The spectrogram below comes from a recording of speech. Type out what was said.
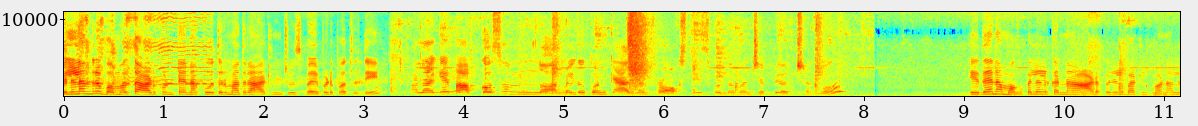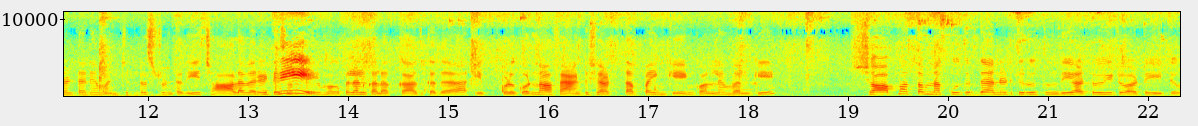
పిల్లలందరూ బొమ్మలతో ఆడుకుంటే నా కూతురు మాత్రం వాటిని చూసి భయపడిపోతుంది. అలాగే పాప కోసం నార్మల్గా కొన్ని క్యాజువల్ ఫ్రాక్స్ తీసుకుందామని చెప్పి వచ్చాము. ఏదైనా మగపిల్లల కన్నా ఆడపిల్లల బట్టలు కొనాలంటేనే మంచి ఇంట్రెస్ట్ ఉంటుంది. చాలా వెరైటీస్ ఉంటాయి. మగపిల్లలకి అలా కాదు కదా. ఇప్పుడు కొన్న ఆ ప్యాంట్ షర్ట్ తప్ప ఇంకేం కొనలేం వాళ్ళకి. షాప్ మొత్తం నా కూతురుదే అన్నట్టు తిరుగుతుంది. అటు ఇటు అటు ఇటు.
